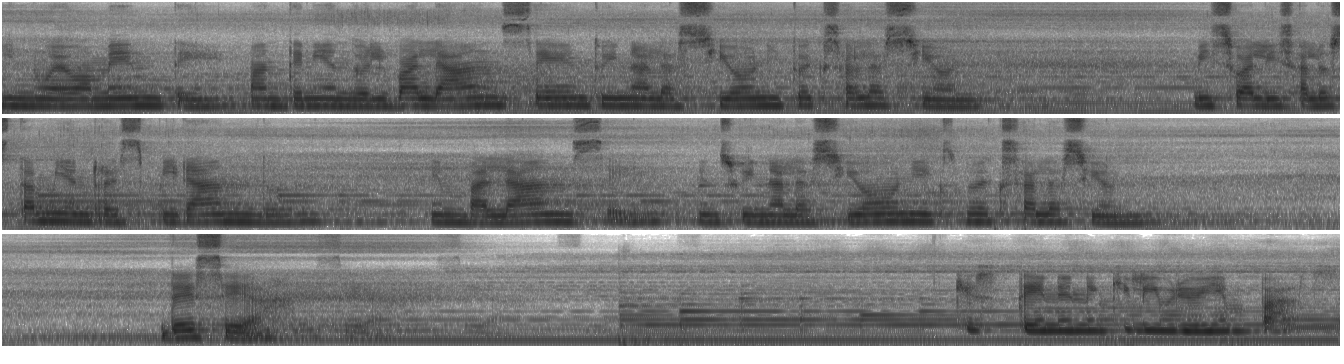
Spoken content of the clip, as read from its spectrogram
y nuevamente manteniendo el balance en tu inhalación y tu exhalación, visualízalos también respirando en balance en su inhalación y su exhalación. Desea que estén en equilibrio y en paz.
